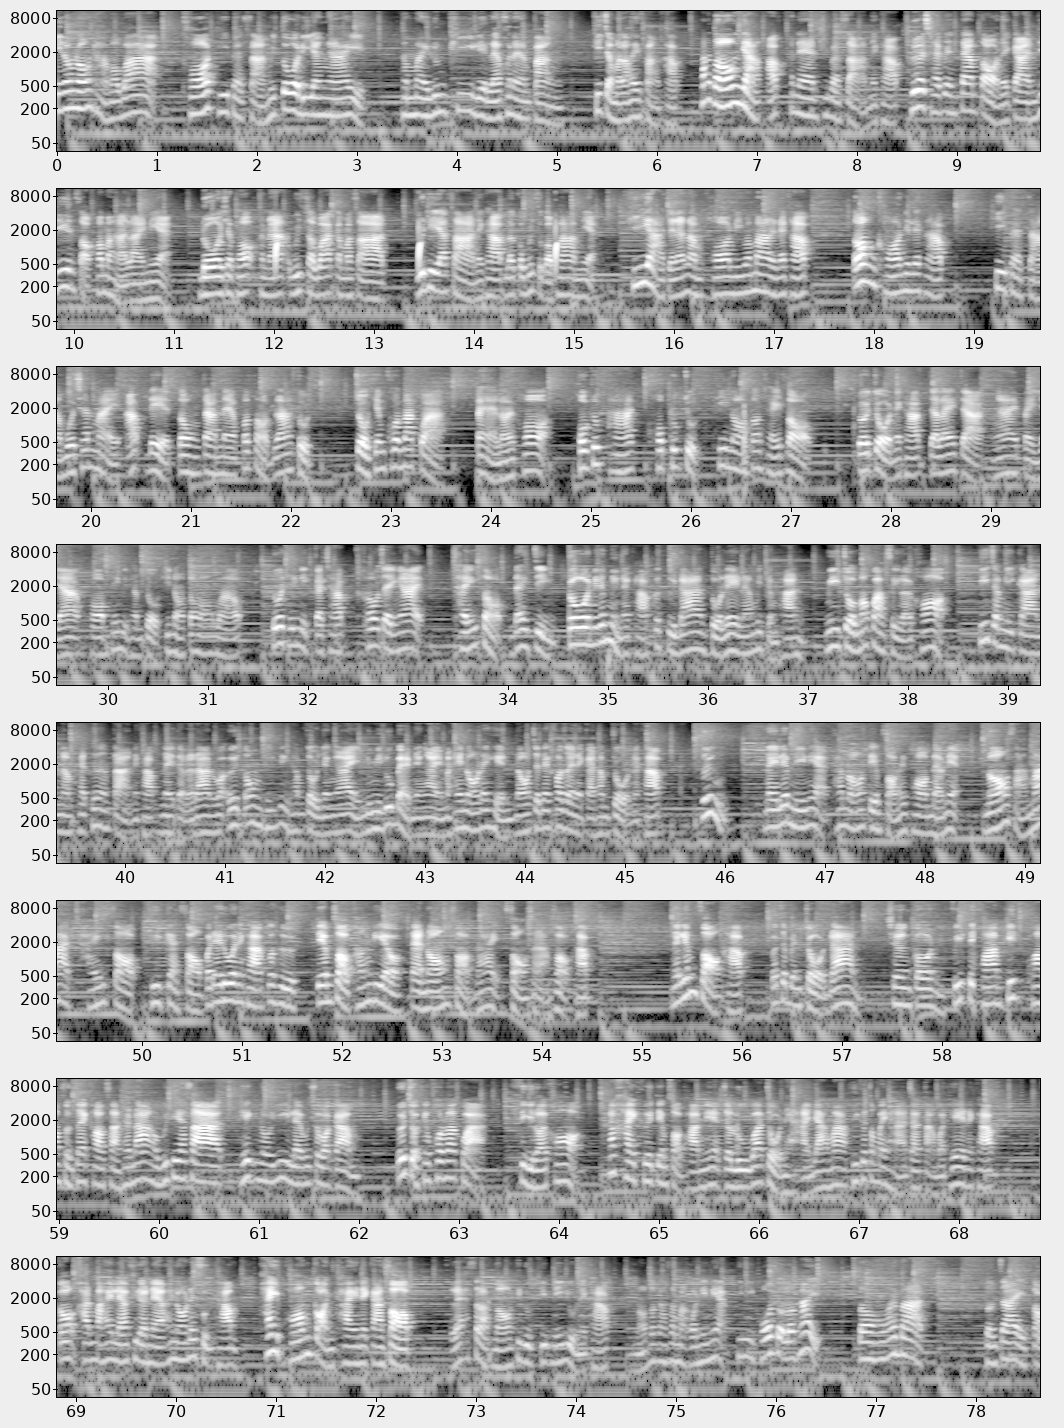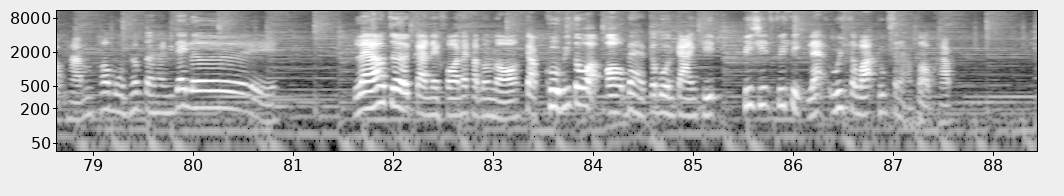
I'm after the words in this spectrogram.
มีน้องๆถามมาว่าคอร์ส T83 พี่ตัวดียังไงทำไมรุ่นพี่เรียนแล้วคะแนนปังที่จะมาเล่าให้ฟังครับ ถ้าน้องอยากอัพคะแนน T83 นะครับเพื่อใช้เป็นแต้มต่อในการยื่นสอบเข้ามหาลัยเนี่ยโดยเฉพาะคณะวิศวกรรมศาสตร์ วิทยาศาสตร์นะครับแล้วก็วิศวภาพเนี่ยที่อยากจะแนะนำคอร์สนี้มากๆเลยนะครับ ต้องคอร์สนี้เลยครับ T83 เวอร์ชันใหม่อัปเดตตรงตามแนวข้อสอบล่าสุด โจทย์เข้มข้นมากกว่า 800 ข้อ ครบทุกพาร์ทครบทุกจุดที่น้องต้องใช้สอบ โดยโจทย์นะครับจะไล่จากง่ายไปยากพร้อมเทคนิคทำโจทย์ที่น้องต้องร้องว้าว ด้วยเทคนิคกระชับเข้าใจง่ายใช้สอบได้จริง โดยในเล่มหนึ่งนะครับก็คือด้านตัวเลขและมิตรสัมพันธ์ มีโจทย์มากกว่า 400 ข้อ ที่จะมีการนำแพทเทิร์นต่างๆนะครับในแต่ละด้านว่าเอ้ยต้องเทคนิคทำโจทย์ยังไงมีรูปแบบยังไงมาให้น้องได้เห็นน้องจะได้เข้าใจในการทำโจทย์นะครับซึ่งในเล่มนี้เนี่ยถ้าน้องเตรียมสอบให้พร้อมแล้วเนี่ยน้องสามารถใช้สอบทีแกสองไปได้ด้วยนะครับก็คือเตรียมสอบครั้งเดียว แต่น้องสอบได้ 2 สนามสอบครับในเล่ม 2 ครับก็จะเป็นโจทย์ด้าน เชิงกลฟิสิกส์ความคิดความสนใจข่าวสารทางด้านวิทยาศาสตร์ เทคโนโลยีและวิศวกรรม ด้วยโจทย์เข้มข้นมากกว่า 400 ข้อ ถ้าใครเคยเตรียมสอบพามนี้เนี่ยจะรู้ว่าโจทย์หายากมาก พี่ก็ต้องไปหาจากต่างประเทศนะครับ ก็คัดมาให้แล้วทีละแนวให้น้องได้ฝึกทำให้พร้อมก่อนใครในการสอบ และสำหรับน้องที่ดูคลิปนี้อยู่นะครับน้องต้องการสมัครวันนี้เนี่ยพี่มีโค้ดส่วนลดให้ 200 บาท สนใจสอบถามข้อมูลเพิ่มเติมทางนี้ได้เลย แล้วเจอกันในคอร์สนะครับน้องๆ กับครูพี่ตัวออกแบบกระบวนการคิดพิชิตฟิสิกส์และวิศวะทุกสนามสอบครับ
